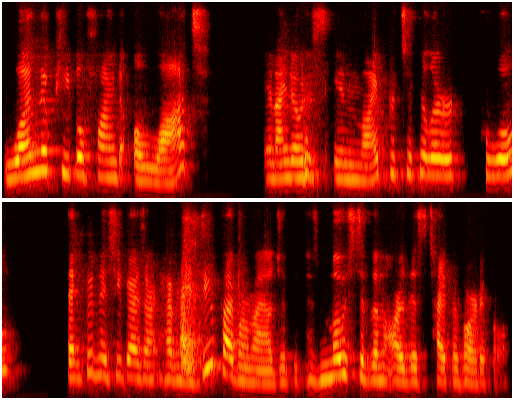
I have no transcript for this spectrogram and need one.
one that people find a lot. And I notice in my particular pool, thank goodness you guys aren't having to do fibromyalgia because most of them are this type of article.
